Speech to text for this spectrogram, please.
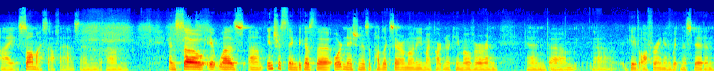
I saw myself as. And, um, and so it was um, interesting because the ordination is a public ceremony. My partner came over and, and um, uh, gave offering and witnessed it. And,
